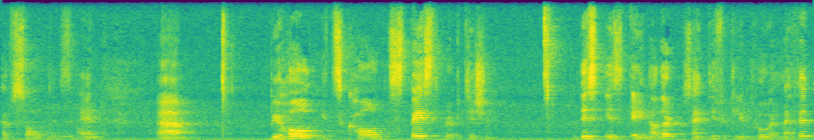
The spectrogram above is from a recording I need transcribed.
have solved this. And um, behold, it's called spaced repetition. This is another scientifically proven method.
